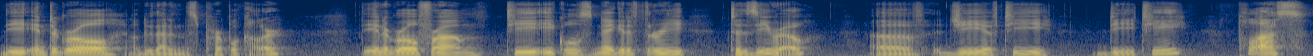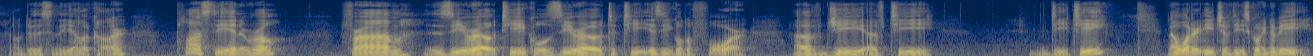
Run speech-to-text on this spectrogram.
the integral, I'll do that in this purple color, the integral from t equals negative 3 to 0 of g of t dt plus, I'll do this in the yellow color, plus the integral from 0, t equals 0 to t is equal to 4 of g of t dt now what are each of these going to be?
